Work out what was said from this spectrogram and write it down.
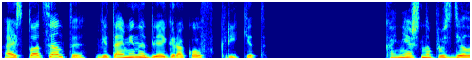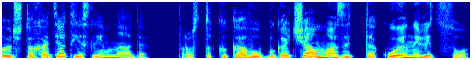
а из плаценты — витамины для игроков в крикет. Конечно, пусть делают, что хотят, если им надо. Просто каково богачам мазать такое на лицо?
